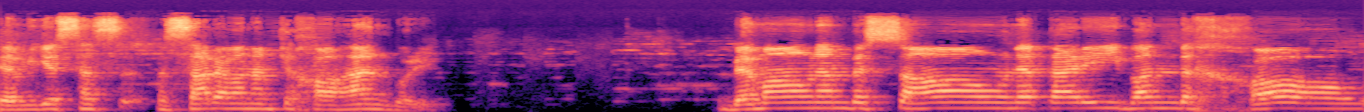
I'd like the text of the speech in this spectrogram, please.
که میگه سر منم که خواهند برید. بمانم به سان قریبان به خاک.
